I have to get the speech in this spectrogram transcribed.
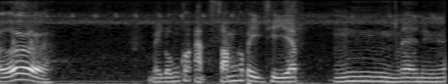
เออ ไม่ล้มก็อัดซ้ำเข้าไปอีกทีครับอืมแล่เนื้อ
